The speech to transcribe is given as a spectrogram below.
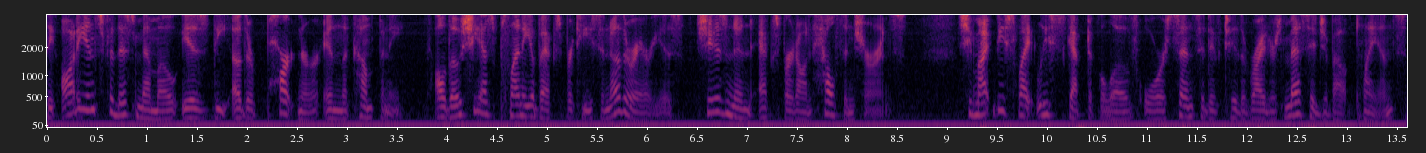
The audience for this memo is the other partner in the company. Although she has plenty of expertise in other areas, she isn't an expert on health insurance. She might be slightly skeptical of or sensitive to the writer's message about plans.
